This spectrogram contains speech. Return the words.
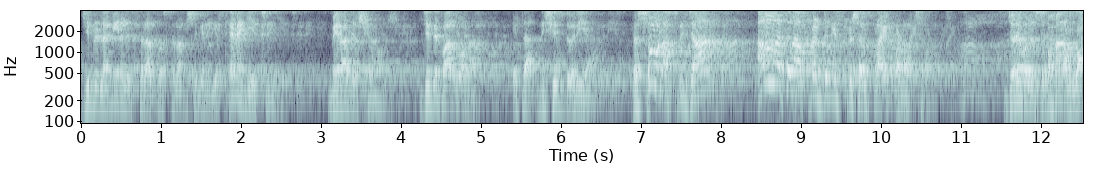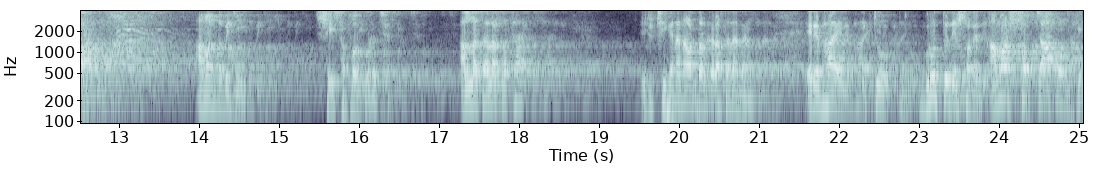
জিবরিল আমিন আলাইহিস সালাতু ওয়াসসালাম সেখানে গিয়ে থেমে গিয়েছিলেন মেরাজের সময়। যেতে পারব না। এটা নিষিদ্ধ এরিয়া আপনি যান। আল্লাহ তাআলা আপনার জন্য স্পেশাল ফ্লাইট পাঠাচ্ছেন। জোরে বলে, সুবহানাল্লাহ। আমার নবীজি সেই সফর করেছেন। আল্লাহ তাআলা কোথায়? একটু ঠিকানা নেওয়ার দরকার আছে না নাই? এরে ভাই, একটু গুরুত্ব দিয়ে শোনেন। আমার সবচেয়ে আপন কে?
